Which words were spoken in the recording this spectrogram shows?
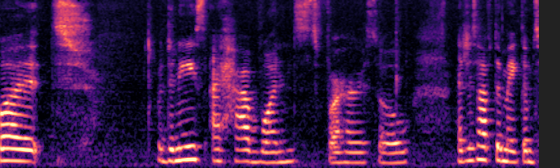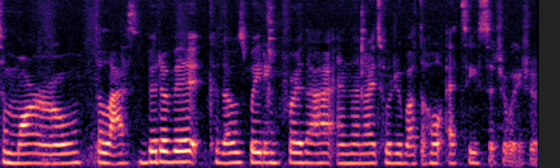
But Denise, I have ones for her, so I just have to make them tomorrow, the last bit of it, because I was waiting for that, and then I told you about the whole Etsy situation.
